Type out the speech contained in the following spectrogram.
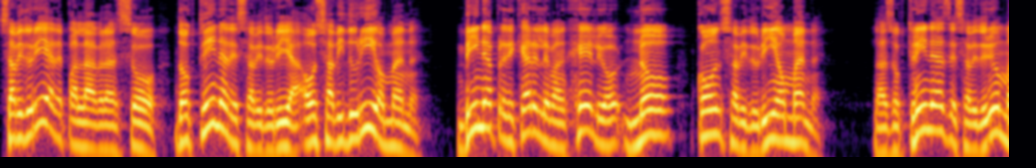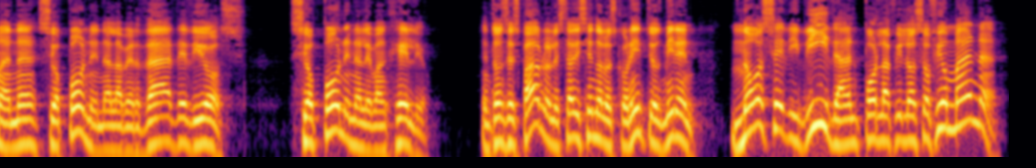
sabiduría de palabras o doctrina de sabiduría o sabiduría humana. Vine a predicar el Evangelio, no con sabiduría humana. Las doctrinas de sabiduría humana se oponen a la verdad de Dios, se oponen al Evangelio. Entonces Pablo le está diciendo a los corintios, miren, no se dividan por la filosofía humana.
